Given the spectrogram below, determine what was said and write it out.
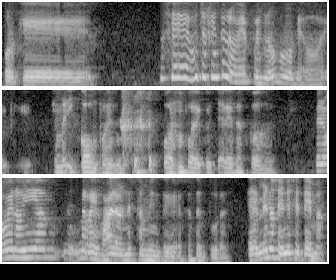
porque, no sé, mucha gente lo ve, pues, ¿no? Como que, "Ay, qué, qué maricón, pues, ¿no? por, por escuchar esas cosas. Pero bueno, a mí me resbala, honestamente, a estas alturas. Al menos en ese tema.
